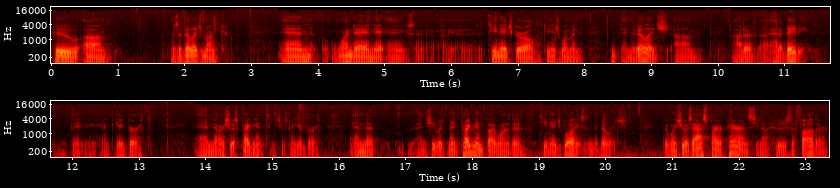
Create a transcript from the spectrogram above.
who um, was a village monk. And one day, a, a, a, teenage girl, teenage woman in the village, um, out of uh, had a baby. Baby uh, gave birth, and or she was pregnant and she was going to give birth. And the and she was made pregnant by one of the teenage boys in the village. But when she was asked by her parents, you know, who's the father,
